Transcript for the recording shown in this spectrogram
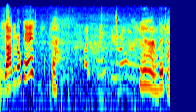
You got it okay? Yeah, better.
